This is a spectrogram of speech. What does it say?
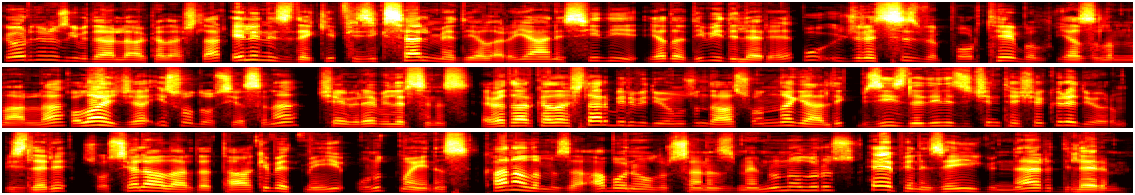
Gördüğünüz gibi değerli arkadaşlar, elinizdeki fiziksel medyaları yani CD ya da DVD'leri bu ücretsiz ve portable yazılımlarla kolayca ISO dosyasına çevirebilirsiniz. Evet arkadaşlar bir videomuzun daha sonuna geldik. Bizi izlediğiniz için teşekkür ediyorum. Bizleri sosyal ağlarda takip etmeyi unutmayınız. Kanalımıza abone olursanız memnun oluruz. Hepinize iyi günler dilerim.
